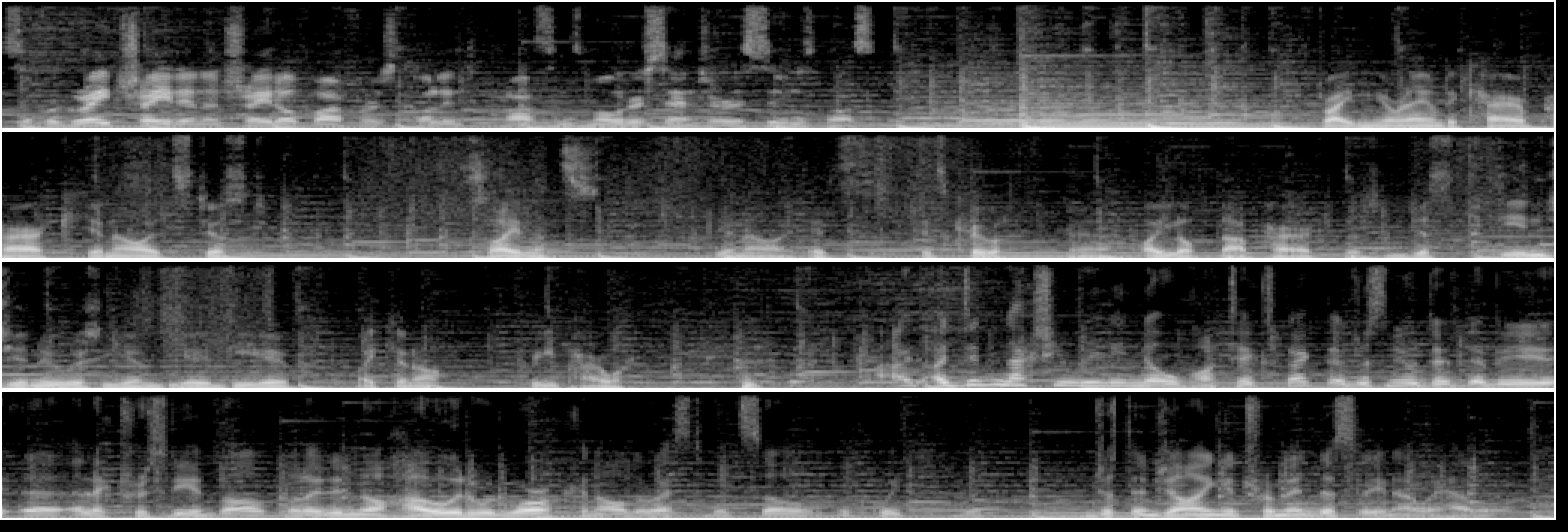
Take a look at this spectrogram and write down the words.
So for great trade-in and trade-up offers, call into Crossings Motor Centre as soon as possible. Driving around a car park, you know, it's just silence. You know, it's it's cool. Yeah, I love that part of it, and just the ingenuity and the idea of like you know free power. I, I, didn't actually really know what to expect. I just knew that there'd be uh, electricity involved, but I didn't know how it would work and all the rest of it. So we, we're just enjoying it tremendously now we have it.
